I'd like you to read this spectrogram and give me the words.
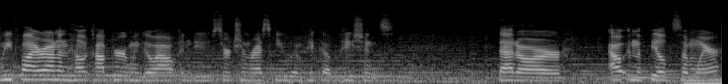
we fly around in the helicopter and we go out and do search and rescue and pick up patients that are out in the field somewhere.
